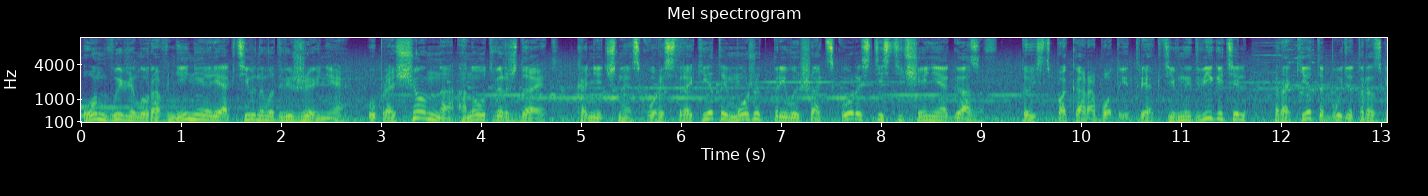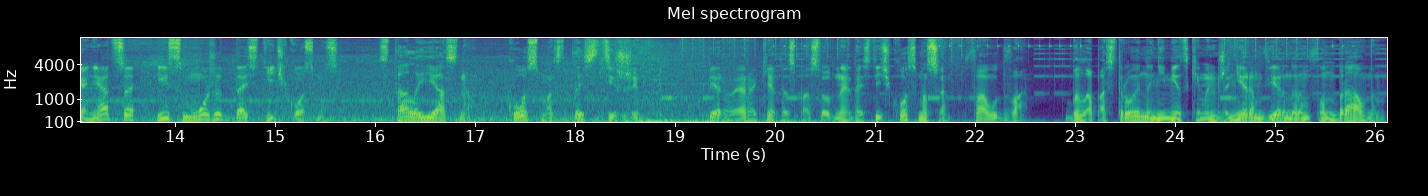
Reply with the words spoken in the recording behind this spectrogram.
Он вывел уравнение реактивного движения. Упрощенно оно утверждает, конечная скорость ракеты может превышать скорость истечения газов. То есть пока работает реактивный двигатель, ракета будет разгоняться и сможет достичь космоса. Стало ясно, космос достижим. Первая ракета, способная достичь космоса, Фау-2, была построена немецким инженером Вернером фон Брауном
